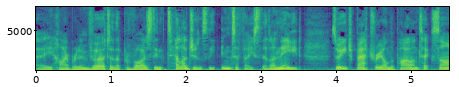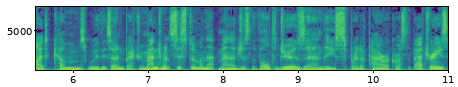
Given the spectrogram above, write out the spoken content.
a hybrid inverter that provides the intelligence, the interface that I need. So each battery on the Pylontech side comes with its own battery management system, and that manages the voltages and the spread of power across the batteries.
